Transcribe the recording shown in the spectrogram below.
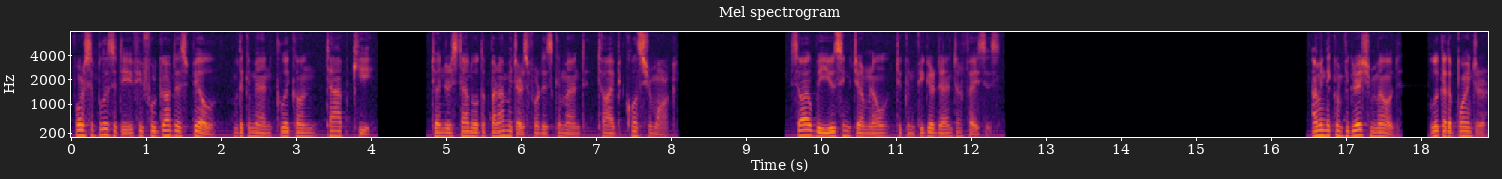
For simplicity, if you forgot the spell of the command, click on Tab key. To understand what the parameters for this command, type question mark. So I'll be using terminal to configure the interfaces. I'm in the configuration mode. Look at the pointer.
